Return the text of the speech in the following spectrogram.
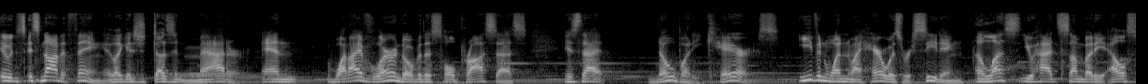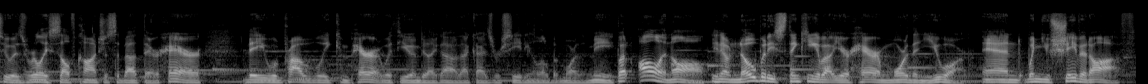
it was, it's not a thing. like it just doesn't matter. And what I've learned over this whole process is that nobody cares even when my hair was receding, unless you had somebody else who is really self-conscious about their hair, they would probably compare it with you and be like, oh, that guy's receding a little bit more than me. But all in all, you know, nobody's thinking about your hair more than you are. And when you shave it off,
